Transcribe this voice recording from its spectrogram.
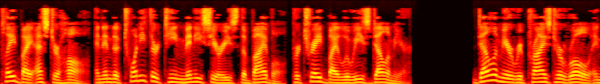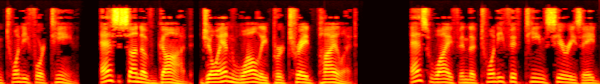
played by Esther Hall, and in the 2013 miniseries The Bible, portrayed by Louise Delamere. Delamere reprised her role in 2014's Son of God. Joanne Whalley portrayed Pilate's wife in the 2015 series AD.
